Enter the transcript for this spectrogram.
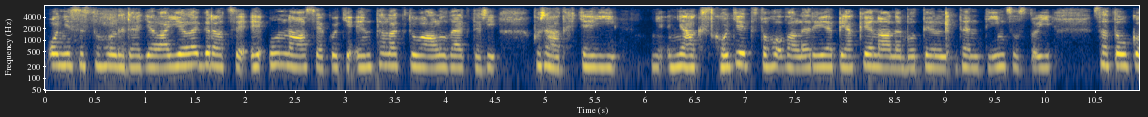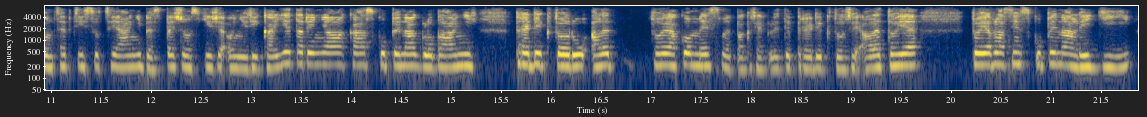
oni si z toho lidé dělají legraci i u nás, jako ti intelektuálové, kteří pořád chtějí nějak schodit toho Valerie Pjakina nebo ty, ten tým, co stojí za tou koncepcí sociální bezpečnosti, že oni říkají, je tady nějaká skupina globálních prediktorů, ale to jako my jsme pak řekli, ty prediktoři, ale to je, to je vlastně skupina lidí,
